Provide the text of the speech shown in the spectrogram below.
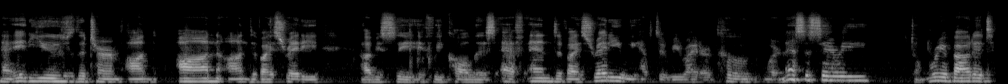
Now it used the term on on on device ready. Obviously, if we call this fn device ready, we have to rewrite our code where necessary. Don't worry about it.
